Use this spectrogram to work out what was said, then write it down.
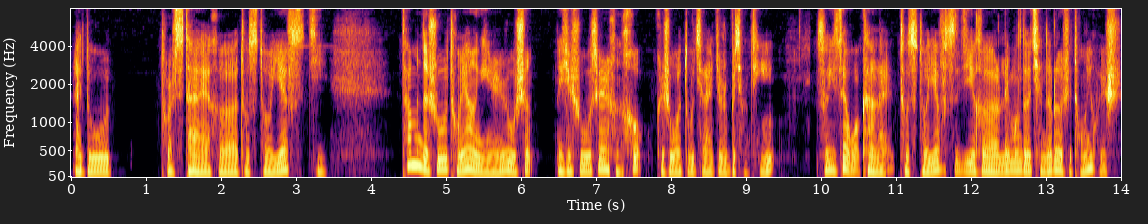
爱读托尔斯泰和托斯托耶夫斯基，他们的书同样引人入胜，那些书虽然很厚，可是我读起来就是不想停。所以在我看来，托斯托耶夫斯基和雷蒙德·钱德勒是同一回事。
